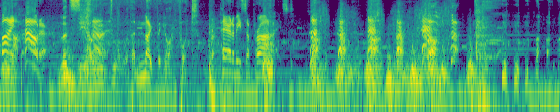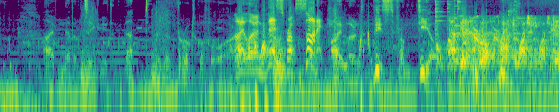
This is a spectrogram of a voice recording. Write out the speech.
fine powder. Let's see how you do with a knife in your foot. Prepare to be surprised. I've never taken it that deep in the throat before. I learned this from Sonic. I learned this from Dio. Watch it, watch it.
